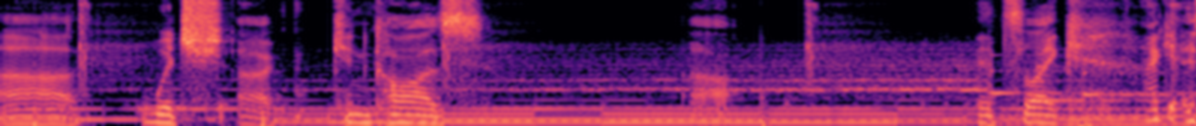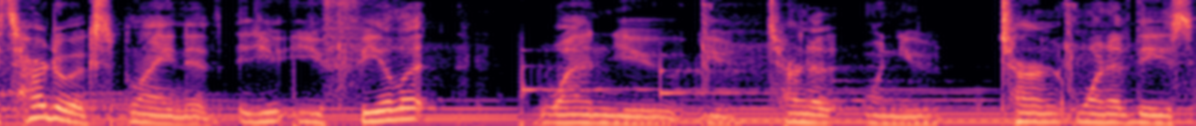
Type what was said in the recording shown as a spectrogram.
uh, which uh, can cause uh, it's like it's hard to explain it you you feel it when you you turn it when you turn one of these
